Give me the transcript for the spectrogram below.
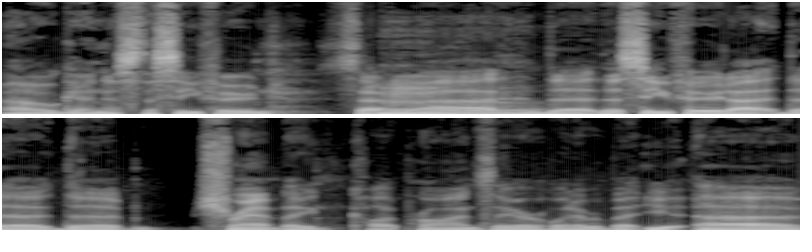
Oh goodness, the seafood. So Hmm. uh, the the seafood, uh, the the shrimp they call it prawns there or whatever, but you, uh,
